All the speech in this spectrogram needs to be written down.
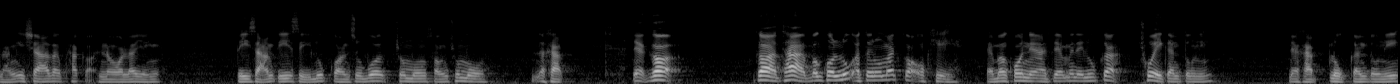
หลังอิชาสักพักก็นอนแล้วอย่างเงี้ยตีสามตีสี่ลุกก่อนซุโบชั่วโมงสองชั่วโมงนะครับเนี่ยก็ ก็ถ้าบางคนลุกอัตโนมัติก็โอเค แต่บางคนเนี่ยอาจจะไม่ได้ลุกก็ช่วยกันตรงนี้นะครับปลุกกันตรงนี้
